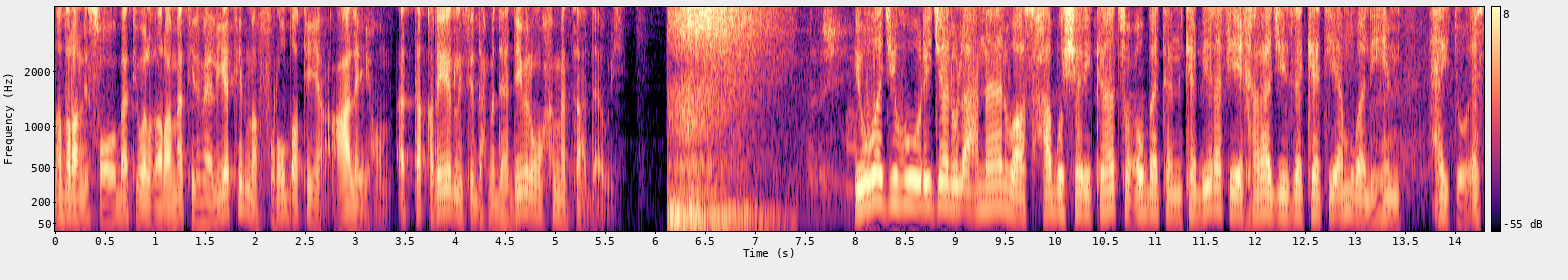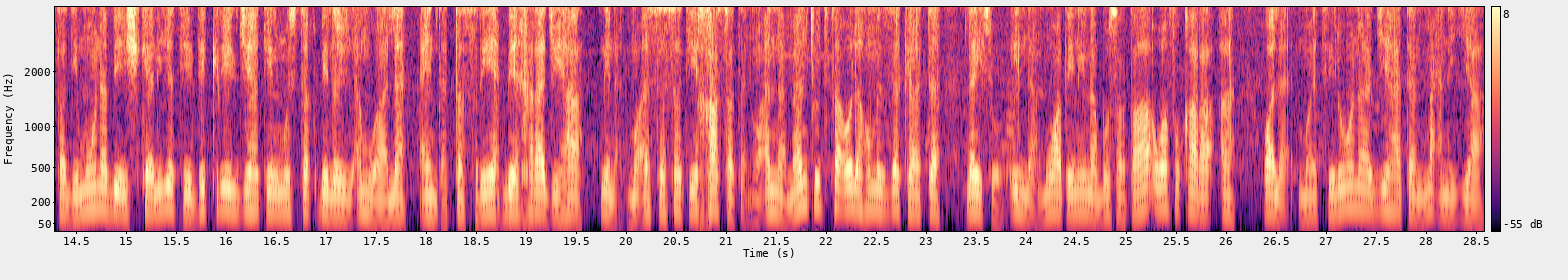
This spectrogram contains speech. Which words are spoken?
نظرا للصعوبات والغرامات المالية المفروضة عليهم. التقرير لسيد أحمد هديب ومحمد سعداوي. يواجه رجال الأعمال وأصحاب الشركات صعوبة كبيرة في إخراج زكاة أموالهم. حيث يصطدمون بإشكالية ذكر الجهة المستقبلة للأموال عند التصريح بإخراجها من المؤسسة خاصة وأن من تدفع لهم الزكاة ليسوا إلا مواطنين بسطاء وفقراء ولا يمثلون جهة معنية.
